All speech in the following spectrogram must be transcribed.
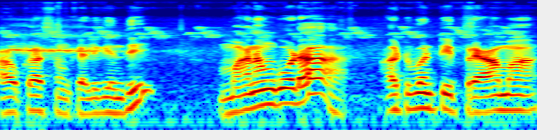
అవకాశం కలిగింది. మనం కూడా అటువంటి ప్రేమ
